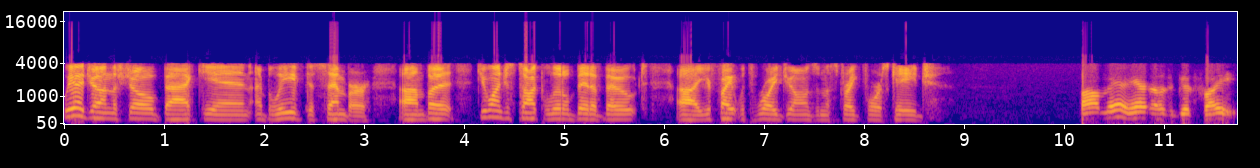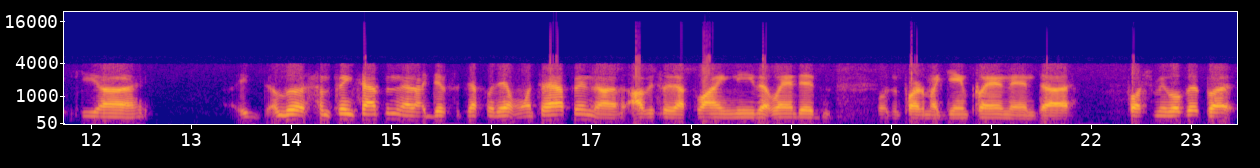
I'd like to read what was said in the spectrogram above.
we had you on the show back in I believe December. Um but do you want to just talk a little bit about uh your fight with Roy Jones in the Strikeforce cage? Oh man, yeah, that was a good fight. He uh a little, some things happened that I def- definitely didn't want to happen. Uh obviously that flying knee that landed wasn't part of my game plan and uh flushed me a little bit, but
